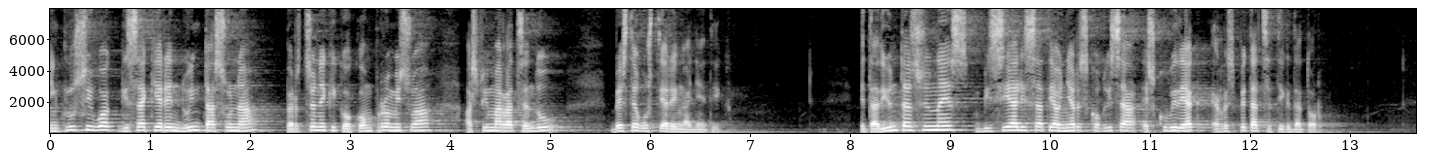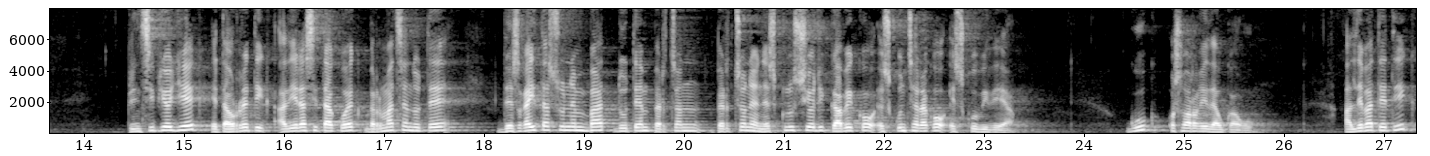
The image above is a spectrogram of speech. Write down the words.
inklusiboak gizakiaren duintasuna, pertsonekiko konpromisoa azpimarratzen du beste guztiaren gainetik. Eta diuntasunez, bizializatea oinarrizko giza eskubideak errespetatzetik dator. Printzipioiek eta horretik adierazitakoek bermatzen dute desgaitasunen bat duten pertson, pertsonen esklusiorik gabeko eskuntzarako eskubidea. Guk oso argi daukagu. Alde batetik,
